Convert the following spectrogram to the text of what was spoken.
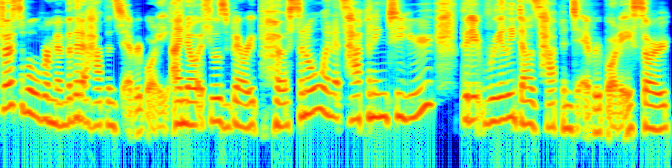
First of all, remember that it happens to everybody. I know it feels very personal when it's happening to you, but it really does happen to everybody. So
